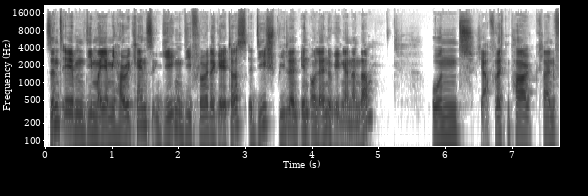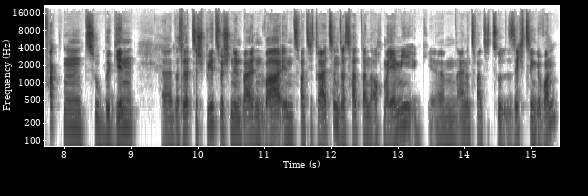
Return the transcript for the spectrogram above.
sind eben die Miami Hurricanes gegen die Florida Gators. Die spielen in Orlando gegeneinander. Und ja, vielleicht ein paar kleine Fakten zu Beginn. Äh, das letzte Spiel zwischen den beiden war in 2013. Das hat dann auch Miami ähm, 21 zu 16 gewonnen.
